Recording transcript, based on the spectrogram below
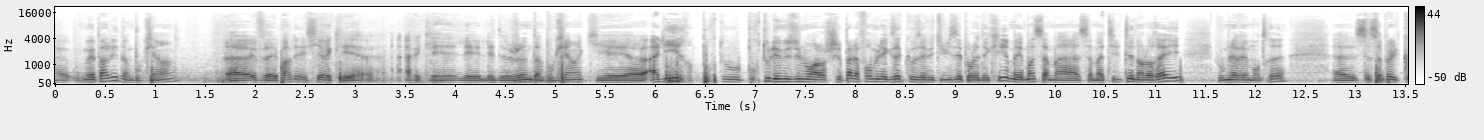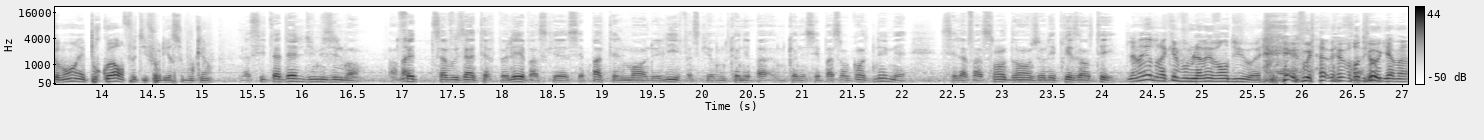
Euh, vous m'avez parlé d'un bouquin. Euh, et vous avez parlé ici avec les euh, avec les, les, les deux jeunes d'un bouquin qui est euh, à lire pour tout pour tous les musulmans. Alors je sais pas la formule exacte que vous avez utilisée pour le décrire, mais moi ça m'a ça m'a tilté dans l'oreille. Vous me l'avez montré. Euh, ça s'appelle comment et pourquoi en fait il faut lire ce bouquin? La citadelle du musulman. En Ouais. fait, ça vous a interpellé parce que c'est pas tellement le livre, parce que vous ne connaissez pas, vous ne connaissez pas son contenu, mais c'est la façon dont je l'ai présenté. La manière dans laquelle vous me l'avez vendu, ouais. vous l'avez vendu aux gamins.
